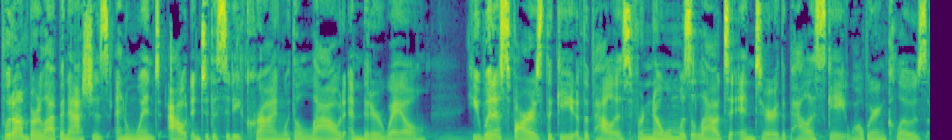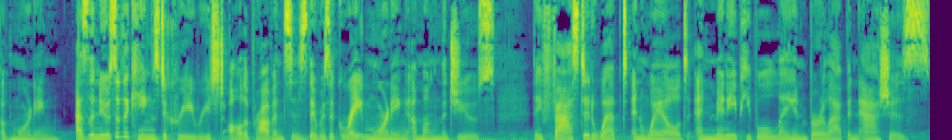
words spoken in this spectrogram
put on burlap and ashes, and went out into the city crying with a loud and bitter wail. He went as far as the gate of the palace, for no one was allowed to enter the palace gate while wearing clothes of mourning. As the news of the king's decree reached all the provinces, there was a great mourning among the Jews. They fasted, wept, and wailed, and many people lay in burlap and ashes.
